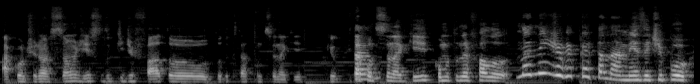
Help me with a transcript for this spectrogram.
a continuação disso, do que de fato tudo que tá acontecendo aqui. Porque o que tá É. acontecendo aqui, como o Thunder falou, não é nem jogar carta na mesa, é tipo,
